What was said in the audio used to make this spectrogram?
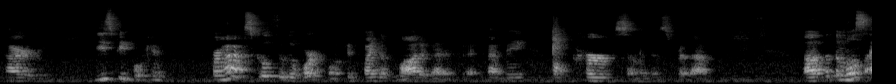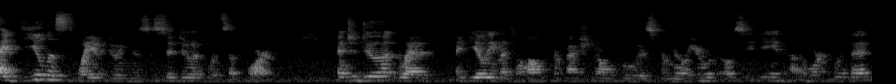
entirely. These people can perhaps go through the workbook and find a lot of benefit that may help curb some of this for them. Uh, but the most idealist way of doing this is to do it with support. And to do it with ideally mental health professional who is familiar with OCD and how to work with it,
